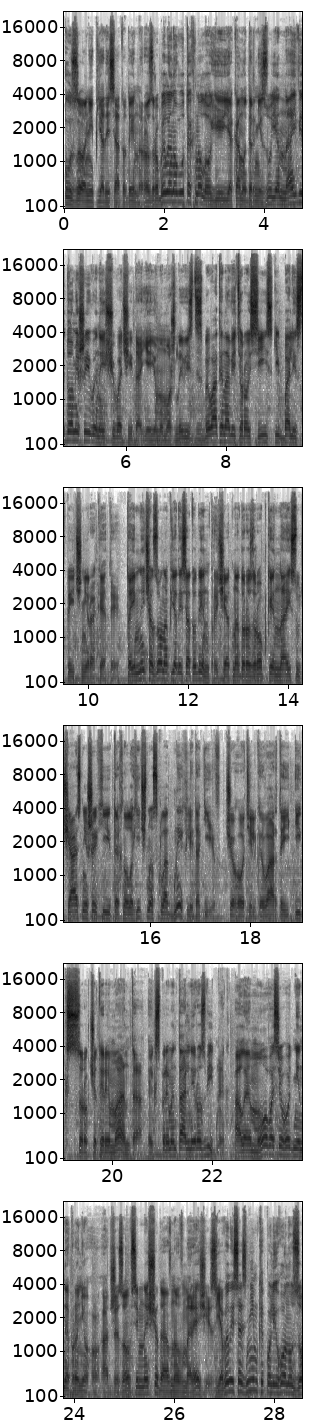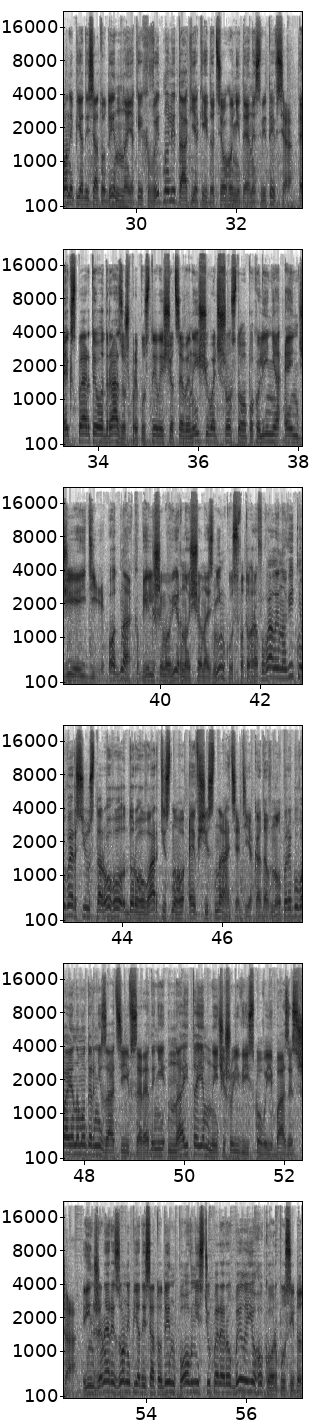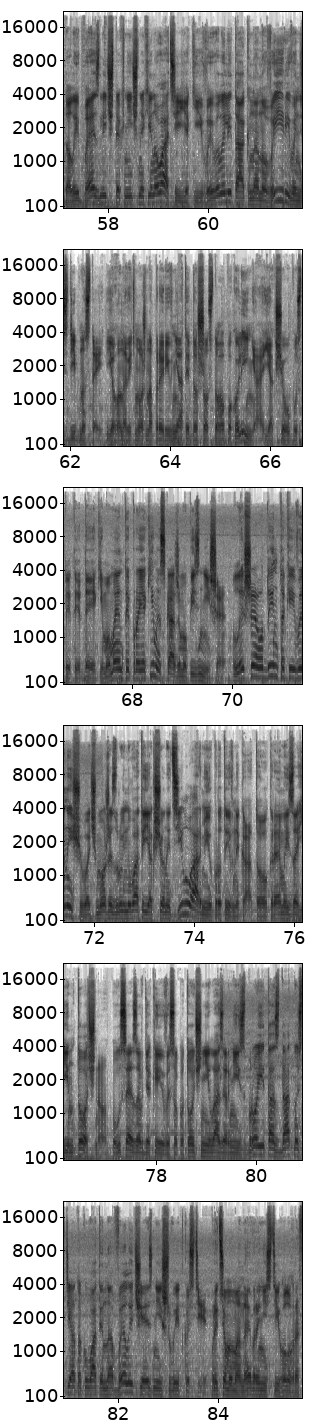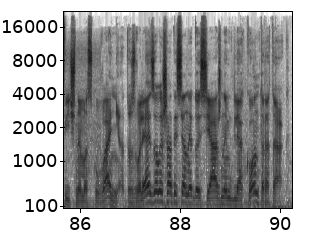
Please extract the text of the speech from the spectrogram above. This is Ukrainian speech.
У зоні 51 розробили нову технологію, яка модернізує найвідоміший винищувач і дає йому можливість збивати навіть російські балістичні ракети. Таємнича зона 51 причетна до розробки найсучасніших і технологічно складних літаків, чого тільки вартий X-44 Манта, експериментальний розвідник. Але мова сьогодні не про нього, адже зовсім нещодавно в мережі з'явилися знімки полігону зони 51, на яких видно літак, який до цього ніде не світився. Експерти одразу ж припустили, що це винищувач шостого покоління NGAD. Однак більш ймовірно, що на знімку сфотографували новітню версію старого дороговартісного F-16, яка давно перебуває на модернізації всередині найтаємничішої військової бази США. Інженери зони 51 повністю переробили його корпус і додали безліч технічних інновацій, які вивели літак на новий рівень здібностей. Його навіть можна прирівняти до шостого покоління, якщо упустити деякі моменти, про які ми скажемо пізніше. Лише один такий винищувач може зруйнувати, якщо не цілу армію противника, то окремий загін точно. Усе завдяки високоточній лазерній зброї та здатності атакувати на величезній швидкості. При цьому маневреність і голографічне маскування дозволяє залишатися недосяжним для контратак.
